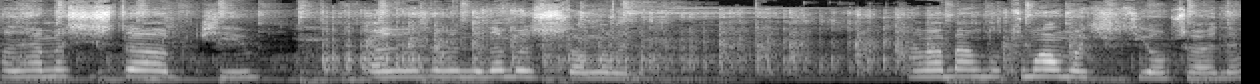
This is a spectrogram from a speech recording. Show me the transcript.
Hadi hemen şişte yapayım. Arkadaşlar ben neden böyle şişte anlamadım. Hemen ben loot'umu almak istiyorum şöyle.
